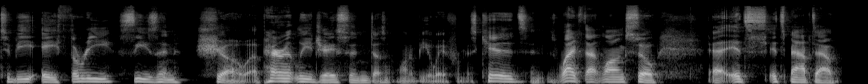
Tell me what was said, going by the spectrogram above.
to be a three season show. Apparently, Jason doesn't want to be away from his kids and his wife that long, so uh, it's it's mapped out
